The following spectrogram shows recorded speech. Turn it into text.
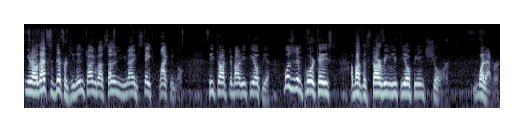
You know, that's the difference. He didn't talk about southern United States black people. He talked about Ethiopia. Was it in poor taste about the starving Ethiopian Sure, whatever.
